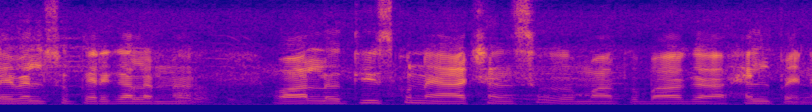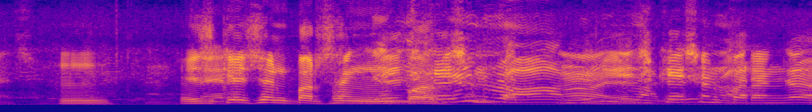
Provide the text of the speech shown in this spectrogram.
లెవెల్స్ పెరగాలన్నా వాళ్ళు తీసుకున్న యాక్షన్స్ మాకు బాగా హెల్ప్ అయినాయి. ఎడ్యుకేషన్ పర్సన్ ఎడ్యుకేషన్ పరంగా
